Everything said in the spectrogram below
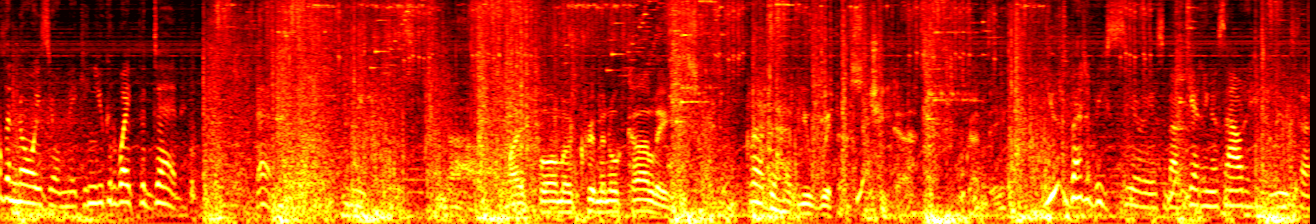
All the noise you're making, you could wake the dead. Dead. My former criminal colleagues. Glad to have you with us, Cheetah. Grundy. You'd better be serious about getting us out of here, Luthor.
